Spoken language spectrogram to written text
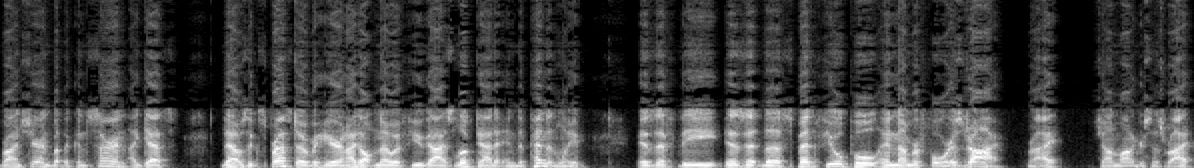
Brian Sheron, but the concern, I guess, that was expressed over here, and I don't know if you guys looked at it independently, is if the is that the spent fuel pool in number four is dry, right? John Monninger says right.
